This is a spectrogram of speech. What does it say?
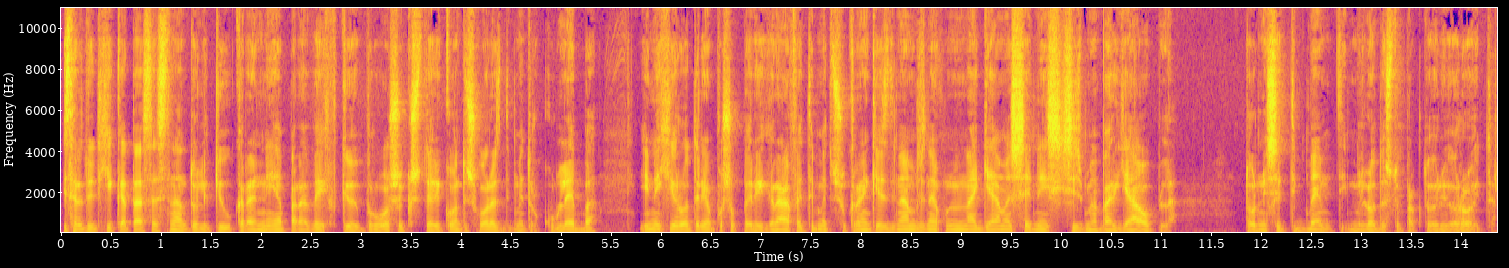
Η στρατιωτική κατάσταση στην Ανατολική Ουκρανία, παραδέχθηκε ο Υπουργός Εξωτερικών της χώρας Δημήτρο Κουλέμπα, είναι χειρότερη από όσο περιγράφεται, με τις Ουκρανικές δυνάμεις να έχουν ανάγκη άμεσης ενίσχυσης με βαριά όπλα τόνισε την Πέμπτη μιλώντας στο πρακτορείο Ρόιτερ.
